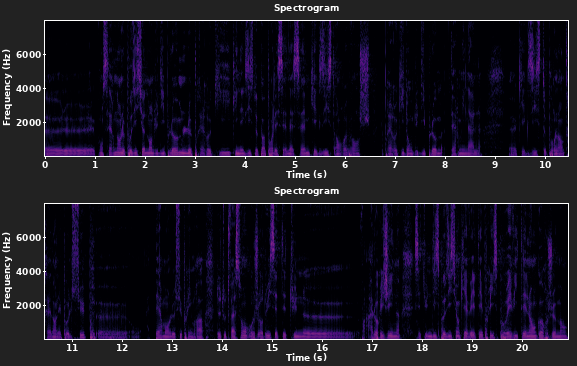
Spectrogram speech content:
Euh, concernant le positionnement du diplôme, le prérequis qui n'existe pas pour les CNSM, qui existe en revanche, le prérequis donc du diplôme terminal qui existe pour l'entrée dans les pôles sup on le supprimera. De toute façon, aujourd'hui, c'était une, euh, à l'origine, c'est une disposition qui avait été prise pour éviter l'engorgement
